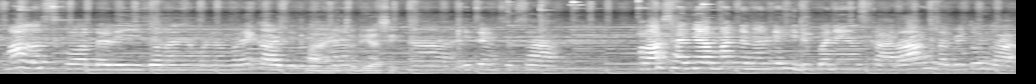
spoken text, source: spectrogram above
males keluar dari zona nyamannya mereka gitu nah kan itu dia sih Nah, itu yang susah. Merasa nyaman dengan kehidupan yang sekarang, tapi itu nggak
